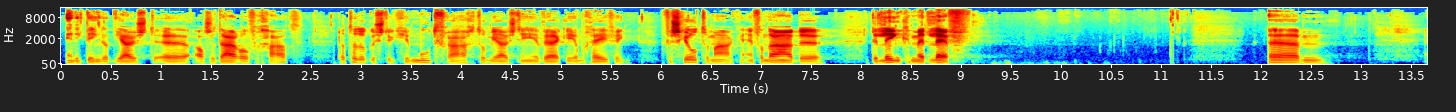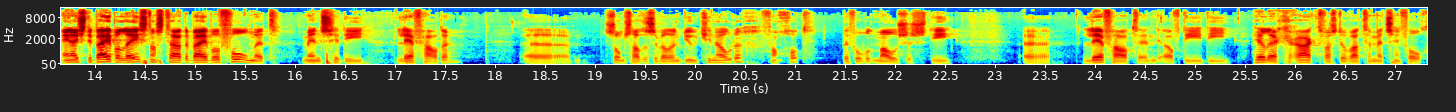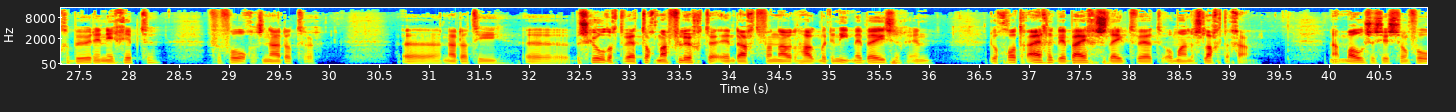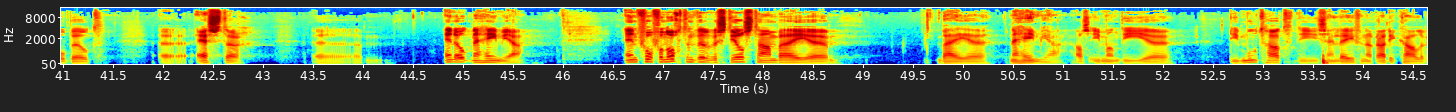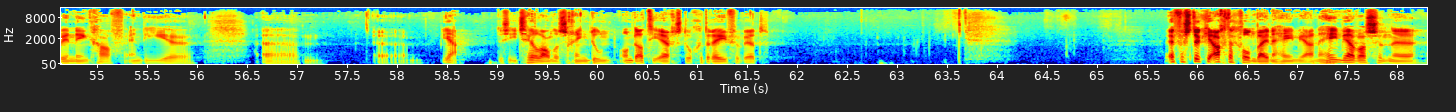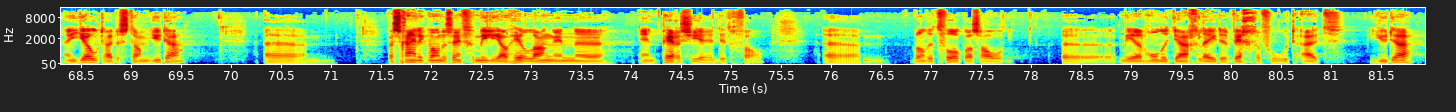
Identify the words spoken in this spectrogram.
En ik denk dat juist uh, als het daarover gaat... dat dat ook een stukje moed vraagt om juist in je werk en je omgeving verschil te maken. En vandaar de, de link met lef. Um, en als je de Bijbel leest, dan staat de Bijbel vol met mensen die lef hadden. Uh, soms hadden ze wel een duwtje nodig van God. Bijvoorbeeld Mozes, die uh, lef had en, of die, die heel erg geraakt was door wat er met zijn volk gebeurde in Egypte. Vervolgens, nadat, er, uh, nadat hij beschuldigd werd, toch maar vluchtte en dacht van nou, dan hou ik me er niet mee bezig. En door God er eigenlijk weer bijgesleept werd om aan de slag te gaan. Nou, Mozes is zo'n voorbeeld. Esther, en ook Nehemia. En voor vanochtend willen we stilstaan bij, uh, bij uh, Nehemia. Als iemand die, die moed had, die zijn leven een radicale wending gaf. En die ehm, ehm, ja, dus iets heel anders ging doen. Omdat hij ergens door gedreven werd. Even een stukje achtergrond bij Nehemia. Nehemia was een, een Jood uit de stam Juda. Waarschijnlijk woonde zijn familie al heel lang in, uh, in Perzië in dit geval. Um, want het volk was al uh, meer dan 100 jaar geleden weggevoerd uit Juda.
